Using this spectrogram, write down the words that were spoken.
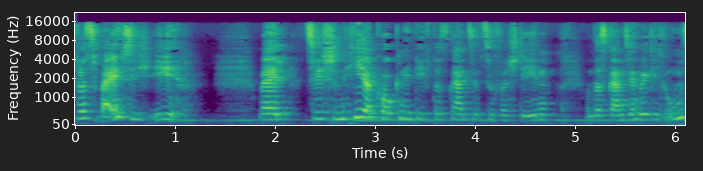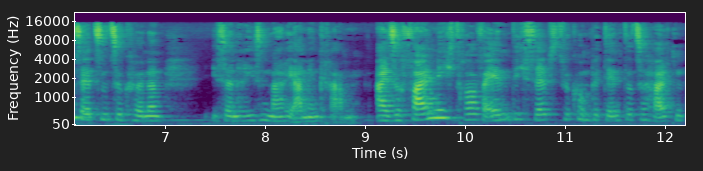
das weiß ich eh weil zwischen hier kognitiv das Ganze zu verstehen und das Ganze auch wirklich umsetzen zu können, ist ein riesen Marianengraben. Also fall nicht drauf ein, dich selbst für kompetenter zu halten,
